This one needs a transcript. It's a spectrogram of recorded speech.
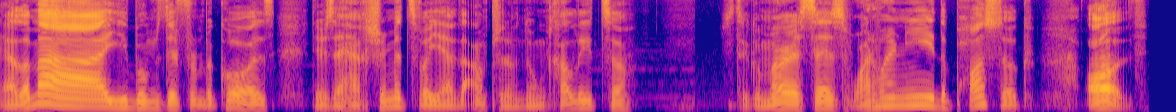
Elamai Yibum's different because there's a Hechsher mitzvah, you have the option of doing chalitza. So the Gemara says, why do I need the pasuk of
